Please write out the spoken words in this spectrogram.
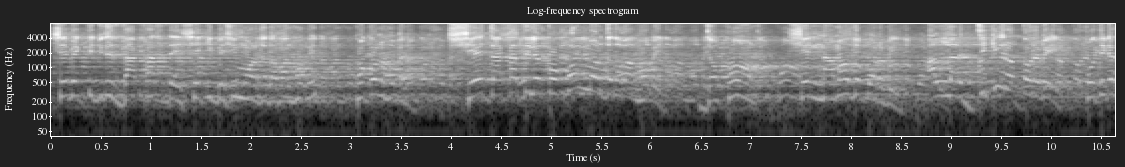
সে ব্যক্তি যদি জাকাত দেয়, সে কি বেশি মর্যাদাবান হবে? কখন হবে না। সে জাকাত দিলে কখন মর্যাদাবান হবে। যখন সে নামাজও পড়বে, আল্লাহর জিকিরও করবে, প্রতিটা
